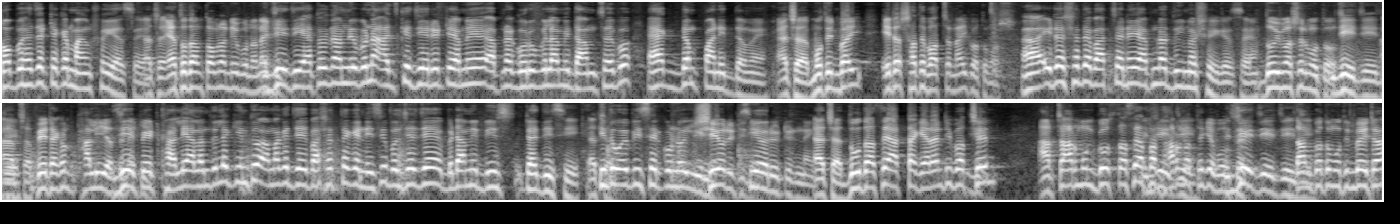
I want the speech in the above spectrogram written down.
নব্বই হাজার টাকার মাংসই আছে। আচ্ছা এত দাম তো আমরা নেব না জি জি এত দাম নেব না। আজকে যে রেটে আমি আপনার গরুগুলো আমি দাম চাইব একদম পানির দামে। আচ্ছা মতিন ভাই এটার সাথে বাচ্চা নাই কত মাস? এটার সাথে বাচ্চা নেই আপনার দুই মাস হয়ে গেছে। দুই মাসের মতো? জি, জি, জি। আচ্ছা পেট এখন খালি আছে জি পেট খালি আলহামদুলিল্লাহ কিন্তু আমাকে যে বাসার থেকে নিছি বলছে যে বেটা আমি বীজটা দিছি। কিন্তু ওই বীজের কোনো নেই। সিওরিটি নাই। আচ্ছা দুধ আছে আটটা গ্যারান্টি পাচ্ছেন। আর চার মন গোস্ত আছে আপনার। ধারণা থেকে বলছেন। জি, জি, জি, দাম কত মতিন ভাই এটা?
